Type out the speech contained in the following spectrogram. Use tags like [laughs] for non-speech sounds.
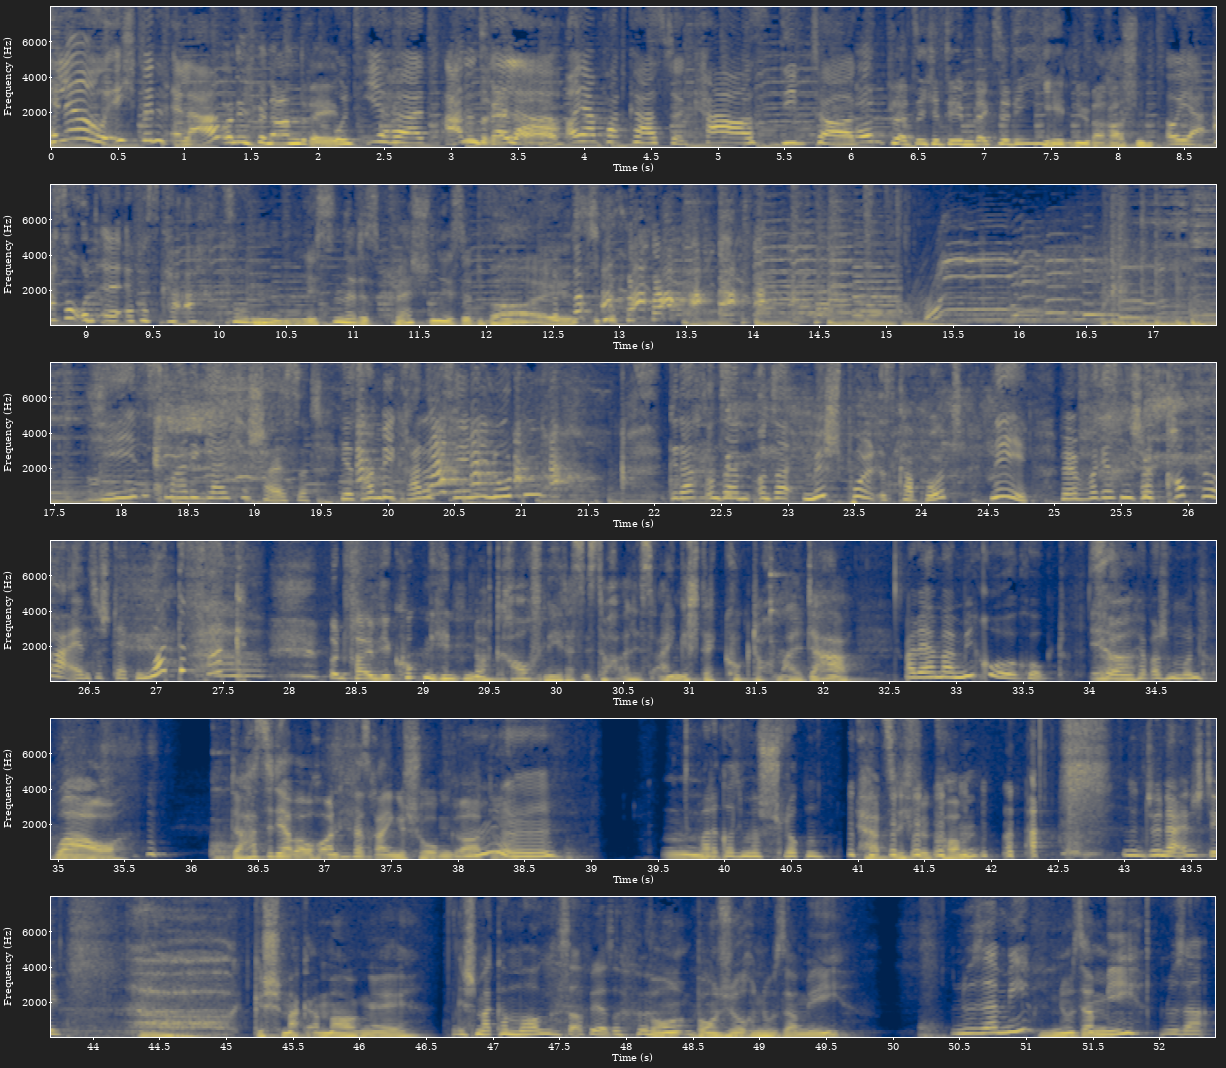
Hallo, ich bin Ella. Und ich bin André. Und ihr hört Andrella, euer Podcast für Chaos, Deep Talk. Und plötzliche Themenwechsel, die jeden überraschen. Oh ja, achso, und äh, FSK 18. Hm, Listener discretion is advised. [laughs] Jedes Mal die gleiche Scheiße. Jetzt haben wir gerade zehn Minuten gedacht, unser, unser Mischpult ist kaputt. Nee, wir haben vergessen, die scheiß Kopfhörer einzustecken. What the fuck? Und vor allem, wir gucken hinten noch drauf. Nee, das ist doch alles eingesteckt. Guck doch mal da. Aber wir haben beim Mikro geguckt. Ja. So, ich hab auch schon Mund. Wow. Da hast du dir aber auch ordentlich was reingeschoben gerade. du. Warte kurz, ich muss schlucken. Herzlich willkommen. [laughs] Ein schöner Einstieg. Geschmack am Morgen, ey. Geschmack am Morgen ist auch wieder so. Bon, bonjour, nous amis. Nous amis? Nous amis? Nous a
